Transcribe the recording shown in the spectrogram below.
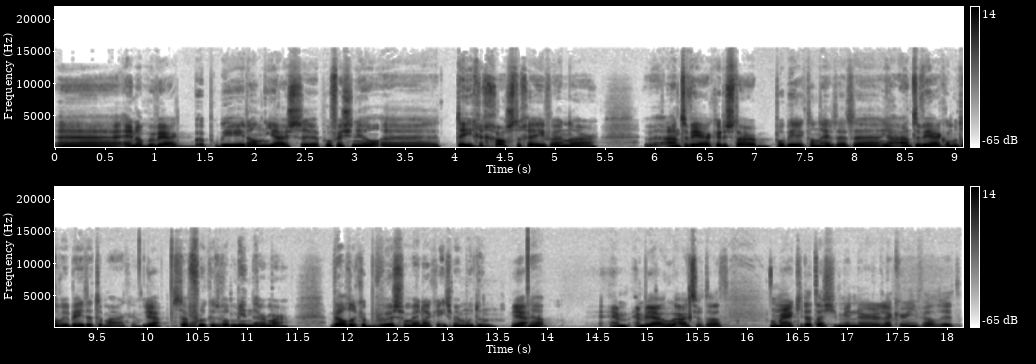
Eh, en op mijn werk probeer je dan juist eh, professioneel eh, tegengas te geven en daar aan te werken. Dus daar probeer ik dan de hele tijd eh, ja, aan te werken om het dan weer beter te maken. Ja. Dus daar ja. voel ik het wat minder, maar wel dat ik er bewust van ben dat ik er iets mee moet doen. Ja. Ja. En, bij jou, hoe uitzicht dat? Hoe merk je dat als je minder lekker in je vel zit?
